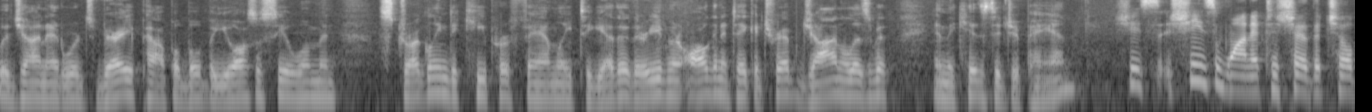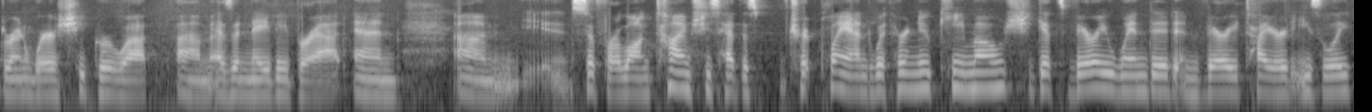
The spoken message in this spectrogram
with John Edwards, very palpable, but you also see a woman struggling to keep her family together. They're even all going to take a trip, John, Elizabeth, and the kids to Japan. She's she's wanted to show the children where she grew up um, as a Navy brat, and um, so for a long time she's had this trip planned. With her new chemo, she gets very winded and very tired easily,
